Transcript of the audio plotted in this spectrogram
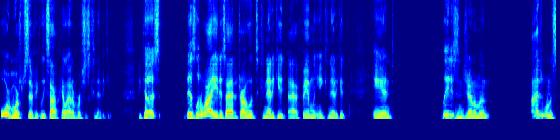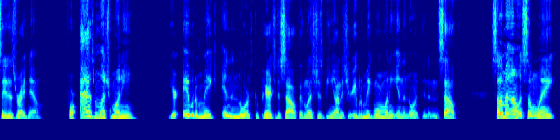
or more specifically, South Carolina versus Connecticut. Because this little hiatus, I had to travel to Connecticut. I have family in Connecticut. And ladies and gentlemen, I just want to say this right now. For as much money you're able to make in the North compared to the South, and let's just be honest, you're able to make more money in the North than in the South somehow in some way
